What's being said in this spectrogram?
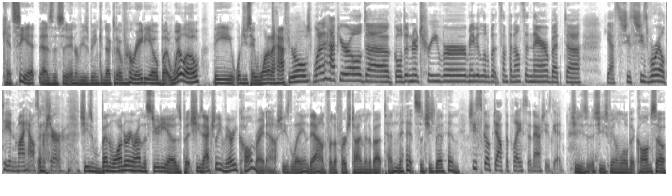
can't see it as this interview is being conducted over radio. But Willow, the what did you say, one and a half year old, one and a half year old uh, golden retriever, maybe a little bit something else in there, but. Uh, Yes, she's she's royalty in my house for sure. she's been wandering around the studios, but she's actually very calm right now. She's laying down for the first time in about ten minutes since she's been in. She's scoped out the place, so now she's good. She's she's feeling a little bit calm. So,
